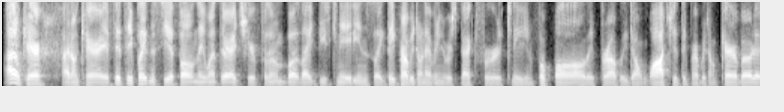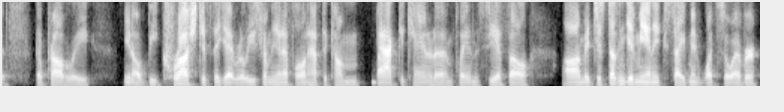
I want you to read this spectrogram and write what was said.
I don't care. I don't care. If, if they played in the CFL and they went there, I'd cheer for them. But like these Canadians, like they probably don't have any respect for Canadian football. They probably don't watch it. They probably don't care about it. They'll probably, you know, be crushed if they get released from the NFL and have to come back to Canada and play in the CFL. Um, it just doesn't give me any excitement whatsoever.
